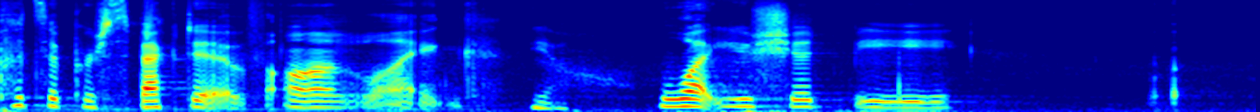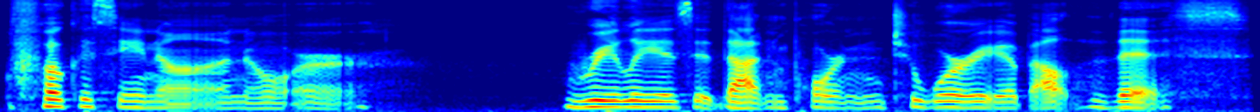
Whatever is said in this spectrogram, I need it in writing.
puts a perspective on like, Yeah. what you should be focusing on or really is it that important to worry about this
